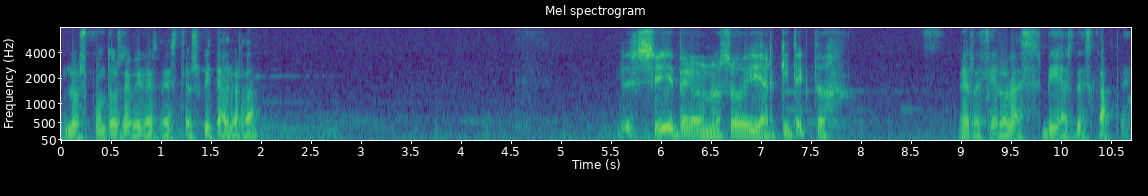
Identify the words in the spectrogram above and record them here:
los puntos débiles de este hospital, ¿verdad? Sí, pero no soy arquitecto. Me refiero a las vías de escape.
